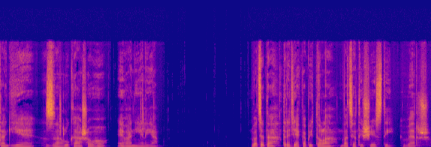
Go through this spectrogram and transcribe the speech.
tak je z Lukášovho Evanielia. 23. kapitola, 26 verš.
